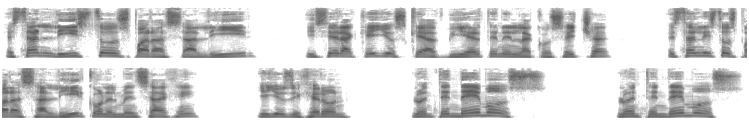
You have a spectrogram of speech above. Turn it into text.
¿están listos para salir y ser aquellos que advierten en la cosecha? ¿Están listos para salir con el mensaje? Y ellos dijeron, lo entendemos, lo entendemos.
